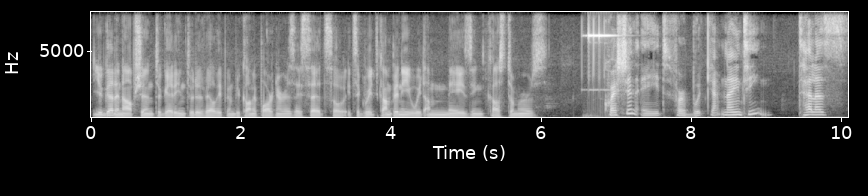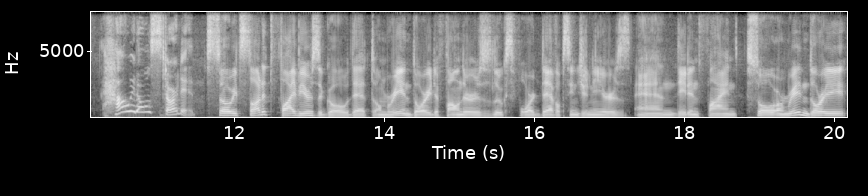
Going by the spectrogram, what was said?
you got an option to get into Develeap and become a partner, as I said. So it's a great company with amazing customers. Question eight for Bootcamp 19. Tell us how it all started. So it started five years ago that Omri and Dori, the founders, looks for DevOps engineers and didn't find. So Omri and Dori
